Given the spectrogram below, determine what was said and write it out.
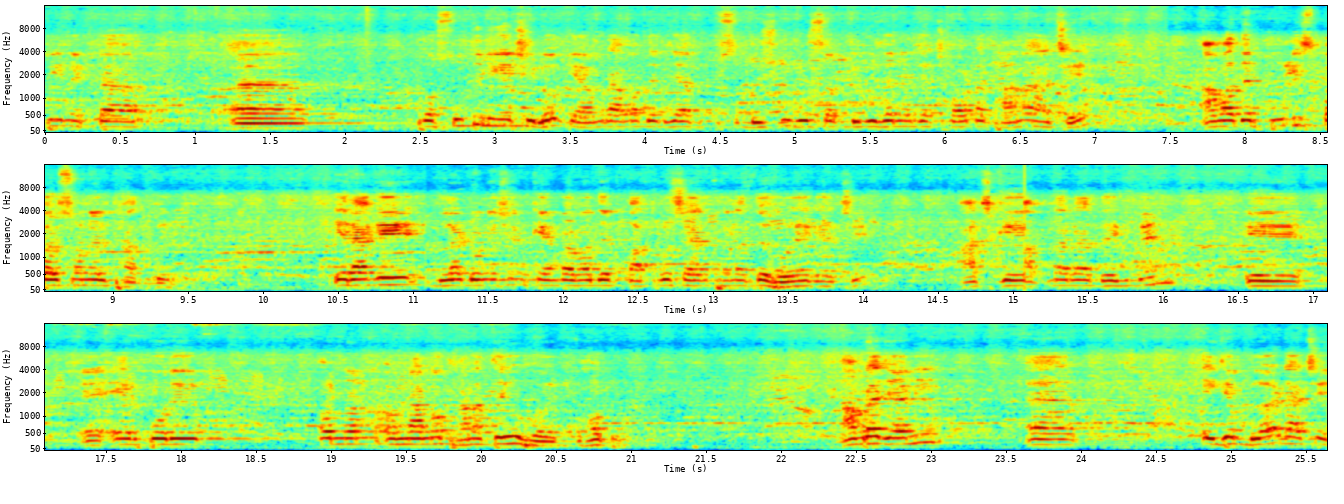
টিম একটা প্রস্তুতি নিয়েছিল কি আমরা আমাদের যা বিষ্ণুপুর সাব ডিভিশনের যে ছটা থানা আছে, আমাদের পুলিশ পার্সোনেল থাকবে। এর আগে ব্লাড ডোনেশন ক্যাম্প আমাদের পাত্র সাহেব থানাতে হয়ে গেছে। আজকে আপনারা দেখবেন এরপরে অন্যান্য অন্যান্য থানাতেও হবে। আমরা জানি এই যে ব্লাড আছে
